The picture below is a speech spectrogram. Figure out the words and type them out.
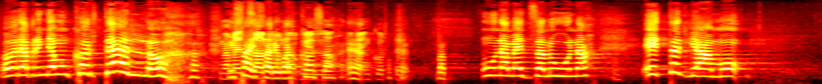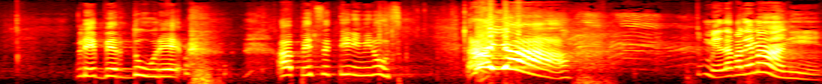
Ora prendiamo un coltello. Mi fai fare qualcosa? quella, non è un coltello. ok, va- una mezzaluna e tagliamo le verdure a pezzettini minuscoli. Aia! Tu mi leva le mani.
